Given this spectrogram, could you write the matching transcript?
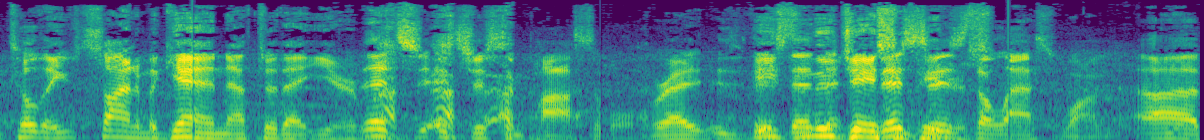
until they sign him again after that year. but- It's it's just impossible, right? He's the that- new Jason This Peters. is the last one. Uh,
